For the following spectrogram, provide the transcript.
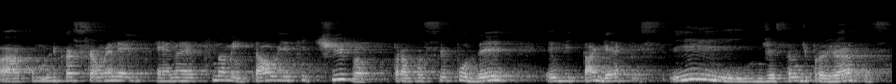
a comunicação ela é, ela é fundamental e efetiva para você poder evitar gaps. E em gestão de projetos,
